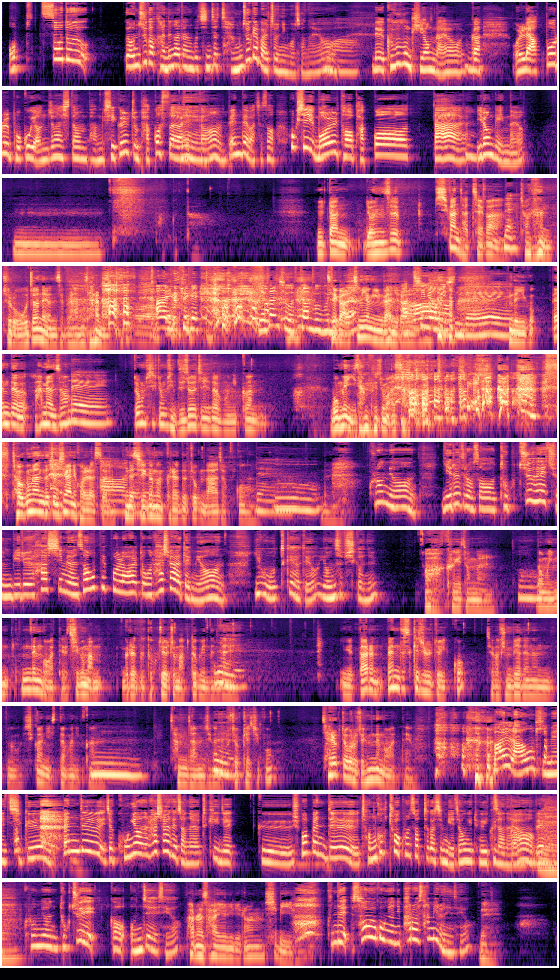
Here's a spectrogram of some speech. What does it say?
없어도 연주가 가능하다는 거 진짜 장족의 발전인 거잖아요. 와. 네, 그 부분 기억나요. 그러니까 음. 원래 악보를 보고 연주하시던 방식을 좀 바꿨어야 네. 했던 밴드에 맞춰서 혹시 뭘 더 바꿨다 음. 이런 게 있나요? 음, 바꿨다. 일단 연습 시간 자체가 네. 저는 주로 오전에 연습을 하는 사람이에요. 아, 이거 되게 예상치 못한 부분이에요. 제가 아침형 인간이라. 아침형이신데. 근데 이거 밴드 하면서 네. 조금씩 조금씩 늦어지다 보니까 몸에 이상도 좀 와서 적응하는데 좀 시간이 걸렸어요. 아, 근데 네. 지금은 그래도 조금 나아졌고. 네. 그러면 예를 들어서 독주회 준비를 하시면서 호피폴라 활동을 하셔야 되면 이거 어떻게 해야 돼요? 연습 시간을? 아, 그게 정말 어. 너무 힘, 힘든 것 같아요. 지금 안, 그래도 독주를 좀 앞두고 있는데 네. 이게 다른 밴드 스케줄도 있고 제가 준비해야 되는 또 시간이 있다 보니까 음. 잠 자는 시간이 네. 부족해지고 체력적으로 좀 힘든 것 같아요. 말 나온 김에 지금 밴드 이제 공연을 하셔야 되잖아요. 특히 이제 그 슈퍼밴드 전국 투어 콘서트가 지금 예정이 돼 있잖아요. 네. 그러면 독주회가 언제세요? 8월 4일이랑 12일. 근데 서울 공연이 8월 3일 아니세요? 네.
